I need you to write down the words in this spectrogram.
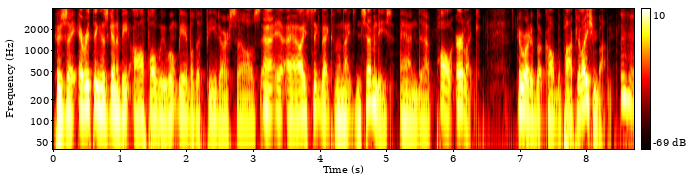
who say everything is going to be awful. We won't be able to feed ourselves. And I, I always think back to the 1970s and uh, Paul Ehrlich, who wrote a book called The Population Bomb. Mm-hmm.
